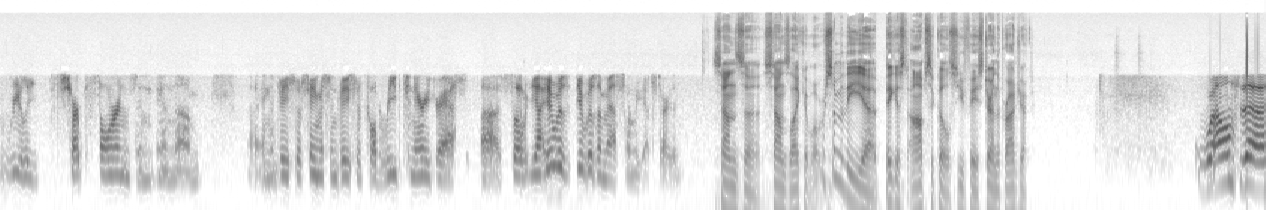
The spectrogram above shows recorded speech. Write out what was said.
really sharp thorns, and, and um, uh, an invasive, famous invasive called reed canary grass. Uh, so yeah, it was it was a mess when we got started. Sounds uh, sounds like it. What were some of the uh, biggest obstacles you faced during the project? Well, the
